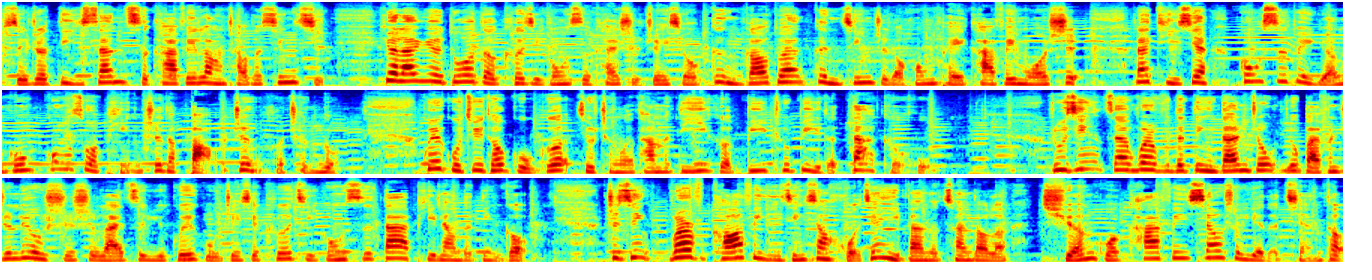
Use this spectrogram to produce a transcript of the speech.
随着第三次咖啡浪潮的兴起，越来越多的科技公司开始追求更高端、更精致的烘焙咖啡模式，来体现公司对员工工作品质的保证和承诺。硅谷巨头谷歌就成了他们第一个 B to B 的大客户。如今，在 Verve 的订单中有百分之六十是来自于硅谷这些科技公司大批量的订购。至今，Verve Coffee 已经像火箭一般的窜到了全国咖啡销售业的前头，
